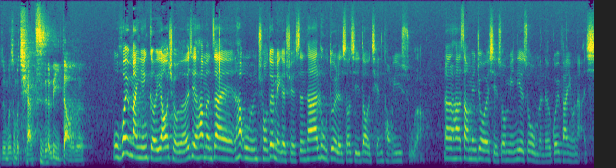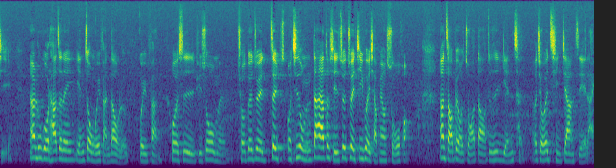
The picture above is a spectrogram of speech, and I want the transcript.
什么什么强制的力道呢？我会蛮严格要求的，而且他们在他我们球队每个学生他在入队的时候，其实都有签同意书啦。那他上面就会写说明列说我们的规范有哪些。那如果他真的严重违反到我的规范，或者是比如说我们球队最最我其实我们大家都其实最最忌讳小朋友说谎，那只要被我抓到就是严惩，而且我会请家长直接来。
